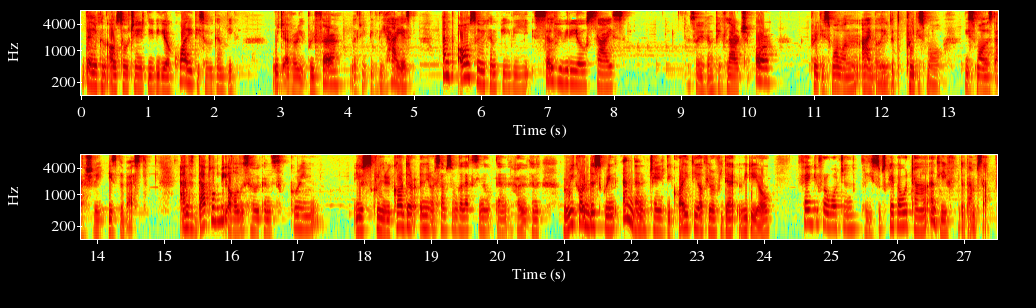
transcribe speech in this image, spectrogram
Then you can also change the video quality so you can pick whichever you prefer. Let me pick the highest. And also you can pick the selfie video size. So you can pick large or pretty small one. I believe that pretty small, the smallest actually is the best. And that would be all. So you can screen use screen recorder in your Samsung Galaxy Note 10, how you can record the screen and then change the quality of your video. Thank you for watching, please subscribe our channel and leave the thumbs up.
